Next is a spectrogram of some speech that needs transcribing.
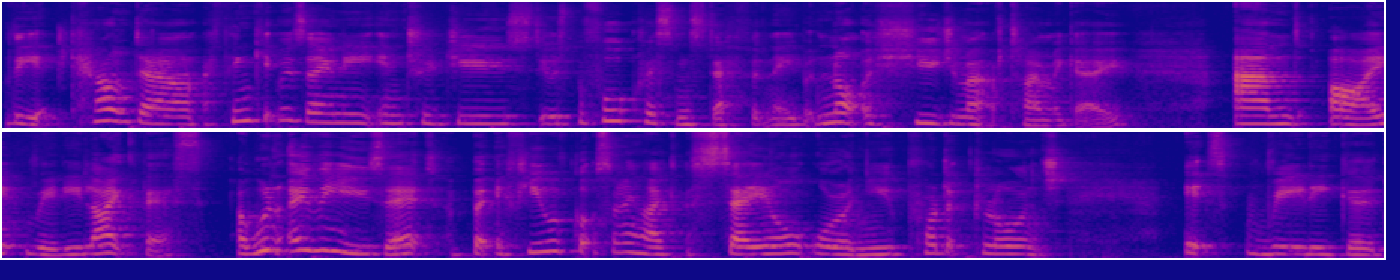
the countdown, I think it was only introduced, it was before Christmas definitely, but not a huge amount of time ago. And I really like this. I wouldn't overuse it, but if you have got something like a sale or a new product launch, it's really good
